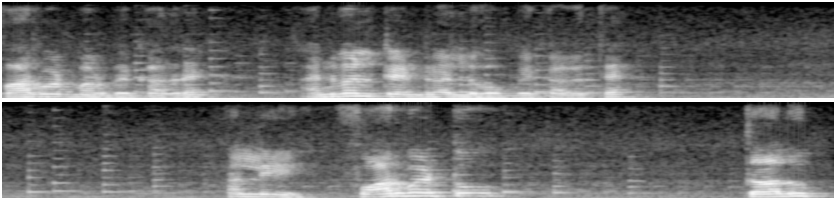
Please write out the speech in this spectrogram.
ಫಾರ್ವರ್ಡ್ ಮಾಡಬೇಕಾದ್ರೆ ಆ್ಯನ್ಯುವಲ್ ಟೆಂಡ್ರಲ್ಲಿ ಹೋಗಬೇಕಾಗತ್ತೆ. ಅಲ್ಲಿ forward to taluk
